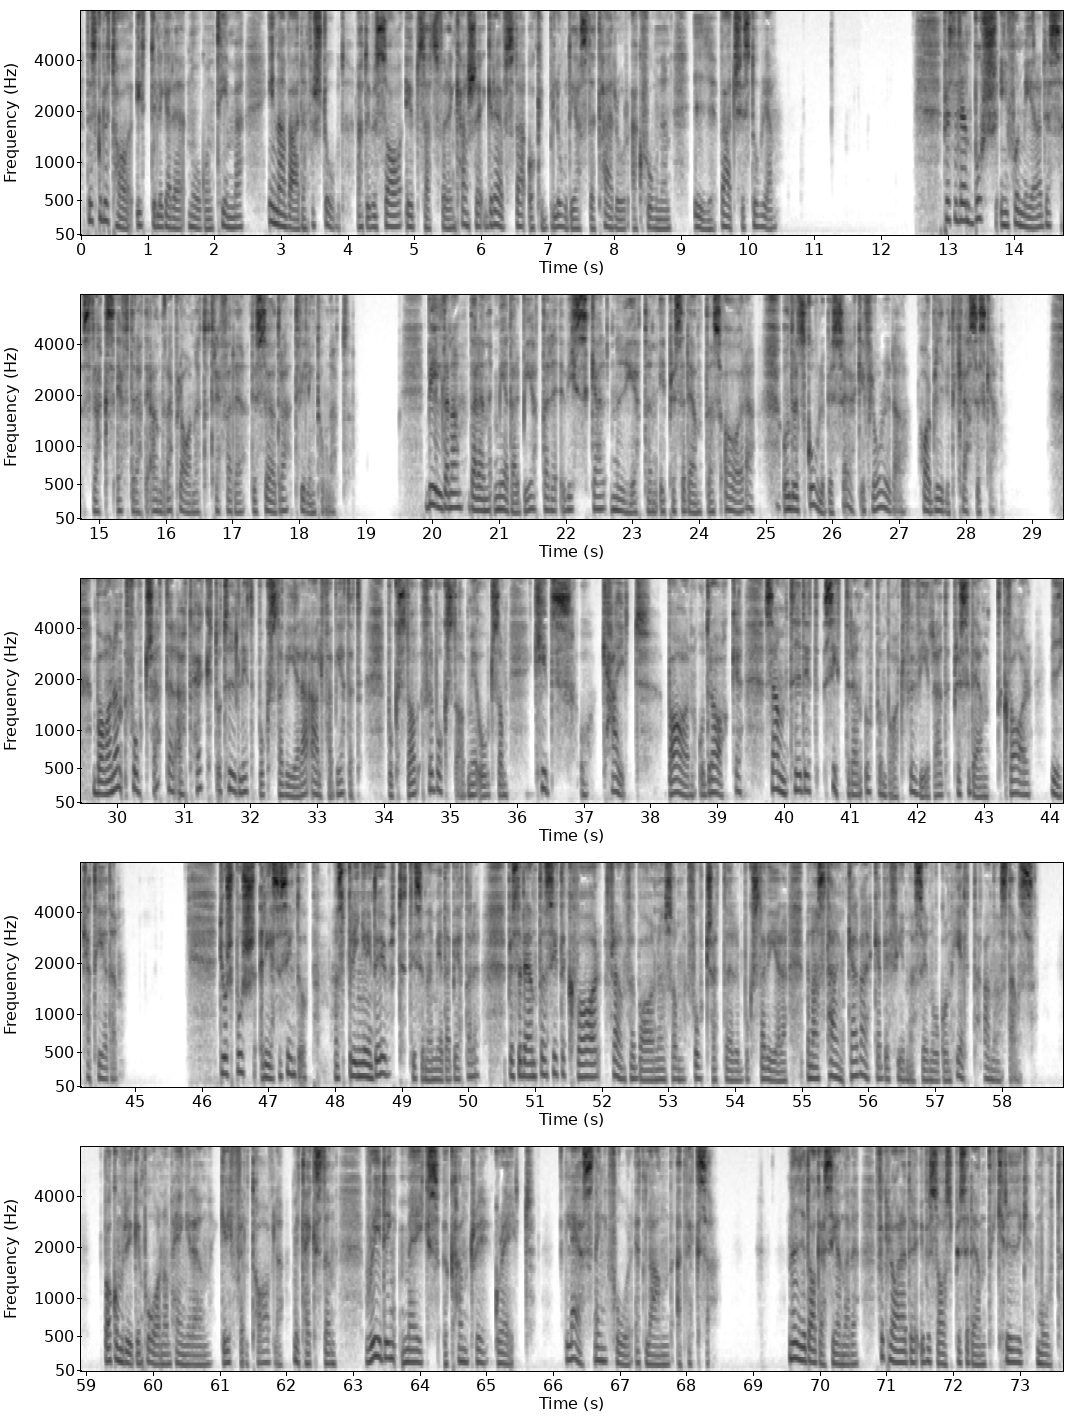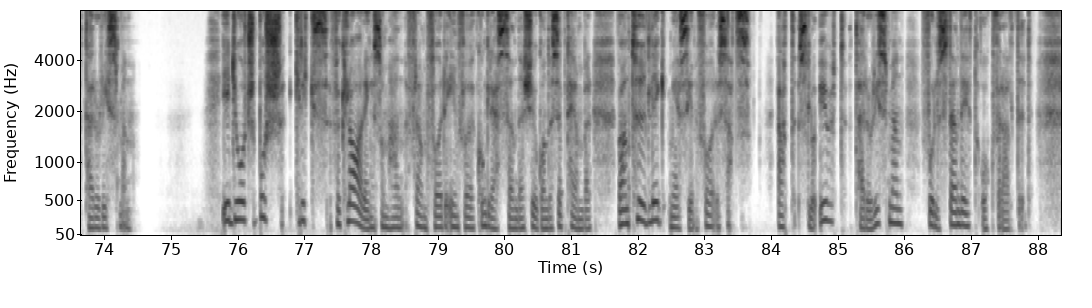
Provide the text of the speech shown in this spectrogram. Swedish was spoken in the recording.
Det skulle ta ytterligare någon timme innan världen förstod att USA utsatts för den kanske grövsta och blodigaste terroraktionen i världshistorien. President Bush informerades strax efter att det andra planet träffade det södra tvillingtornet. Bilderna där en medarbetare viskar nyheten i presidentens öra under ett skolbesök i Florida har blivit klassiska. Barnen fortsätter att högt och tydligt bokstavera alfabetet, bokstav för bokstav med ord som kids och kite, barn och drake. Samtidigt sitter en uppenbart förvirrad president kvar vid katedern. George Bush reser sig inte upp. Han springer inte ut till sina medarbetare. Presidenten sitter kvar framför barnen som fortsätter bokstavera, men hans tankar verkar befinna sig någon helt annanstans. Bakom ryggen på honom hänger en griffeltavla med texten Reading makes a country great. Läsning får ett land att växa. Nio dagar senare förklarade USAs president krig mot terrorismen. I George Bushs krigsförklaring som han framförde inför kongressen den 20 september var han tydlig med sin föresats att slå ut terrorismen fullständigt och för alltid.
